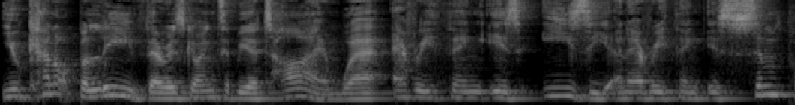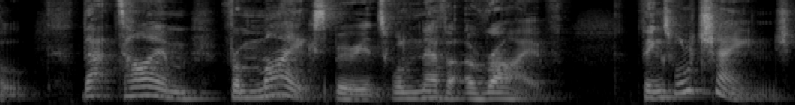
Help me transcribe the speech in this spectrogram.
you cannot believe there is going to be a time where everything is easy and everything is simple. That time, from my experience, will never arrive. Things will change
